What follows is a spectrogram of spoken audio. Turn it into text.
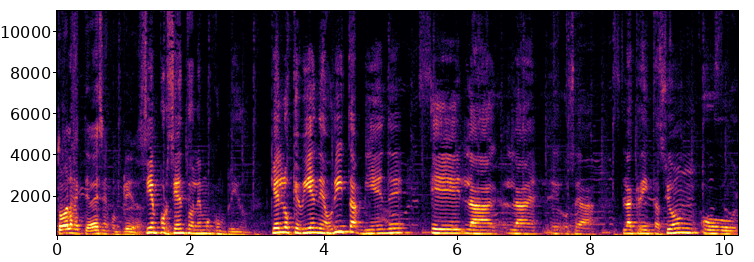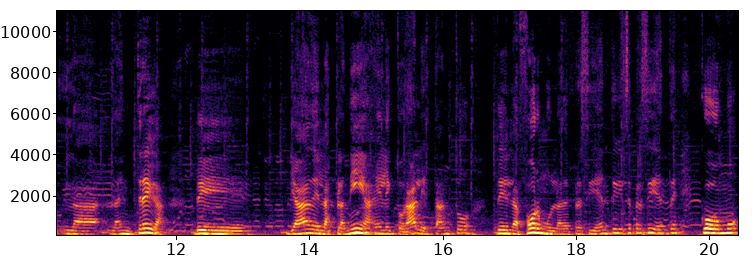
todas las actividades se han cumplido. 100% lo hemos cumplido. ¿Qué es lo que viene ahorita? Viene eh, la, eh, o sea, la acreditación o la, la entrega de ya de las planillas electorales, tanto de la fórmula de presidente y vicepresidente como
